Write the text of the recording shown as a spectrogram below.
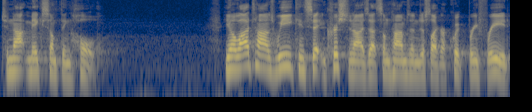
to not make something whole. You know, a lot of times we can sit and Christianize that sometimes in just like our quick brief read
